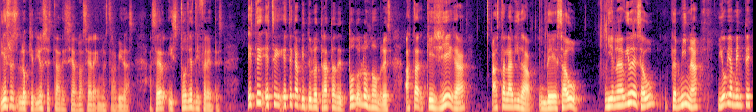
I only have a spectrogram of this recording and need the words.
Y eso es lo que Dios está deseando hacer en nuestras vidas, hacer historias diferentes. Este, este, este capítulo trata de todos los nombres hasta que llega hasta la vida de Esaú. Y en la vida de Esaú termina Y obviamente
